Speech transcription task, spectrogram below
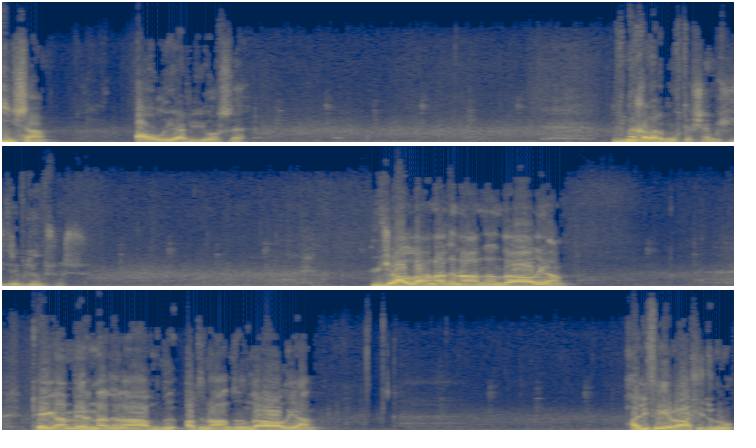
insan ağlayabiliyorsa bu ne kadar muhteşem bir şeydir biliyor musunuz? Yüce Allah'ın adını andığında ağlayan, peygamberin adını, adını andığında ağlayan, Halife-i Raşidun'u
